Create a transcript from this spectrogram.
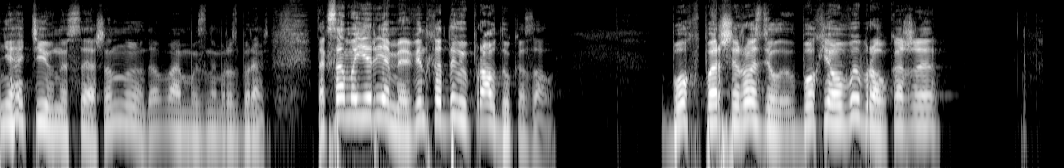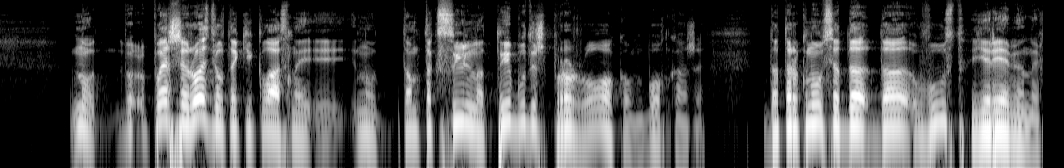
негатив несеш? А ну, давай ми з ним розберемося. Так само Єремія, він ходив і правду казав. Бог в перший розділ, Бог його вибрав, каже, ну, перший розділ такий класний, ну, там так сильно, ти будеш пророком, Бог каже. Доторкнувся до, до вуст Єреміних.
